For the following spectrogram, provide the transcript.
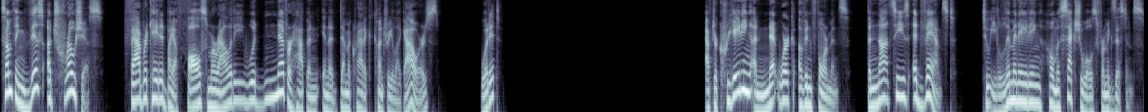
Something this atrocious, fabricated by a false morality, would never happen in a democratic country like ours, would it? After creating a network of informants, the Nazis advanced to eliminating homosexuals from existence.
